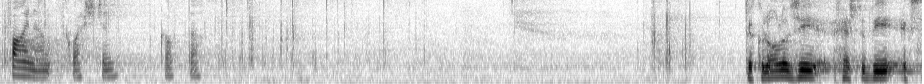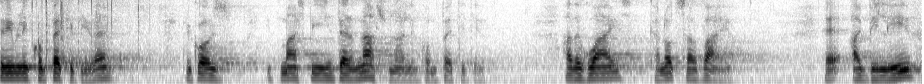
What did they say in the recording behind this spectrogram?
finance question, Kostas? Technology has to be extremely competitive, eh? because it must be internationally competitive. Otherwise, cannot survive. Uh, I believe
